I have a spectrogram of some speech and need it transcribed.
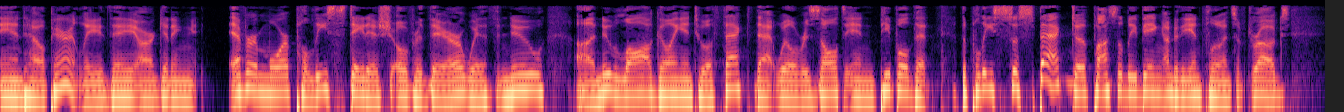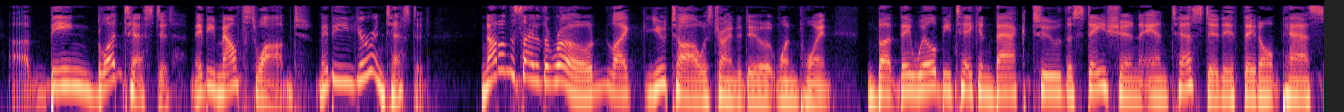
and how apparently they are getting ever more police statish over there with new uh, new law going into effect that will result in people that the police suspect of possibly being under the influence of drugs uh, being blood tested, maybe mouth swabbed, maybe urine tested. Not on the side of the road like Utah was trying to do at one point, but they will be taken back to the station and tested if they don't pass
